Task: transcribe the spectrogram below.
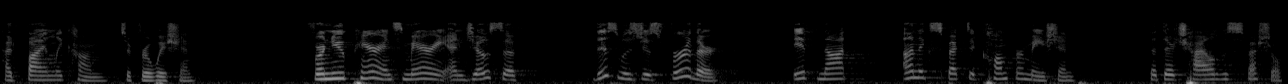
had finally come to fruition. For new parents, Mary and Joseph, this was just further, if not unexpected confirmation that their child was special.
